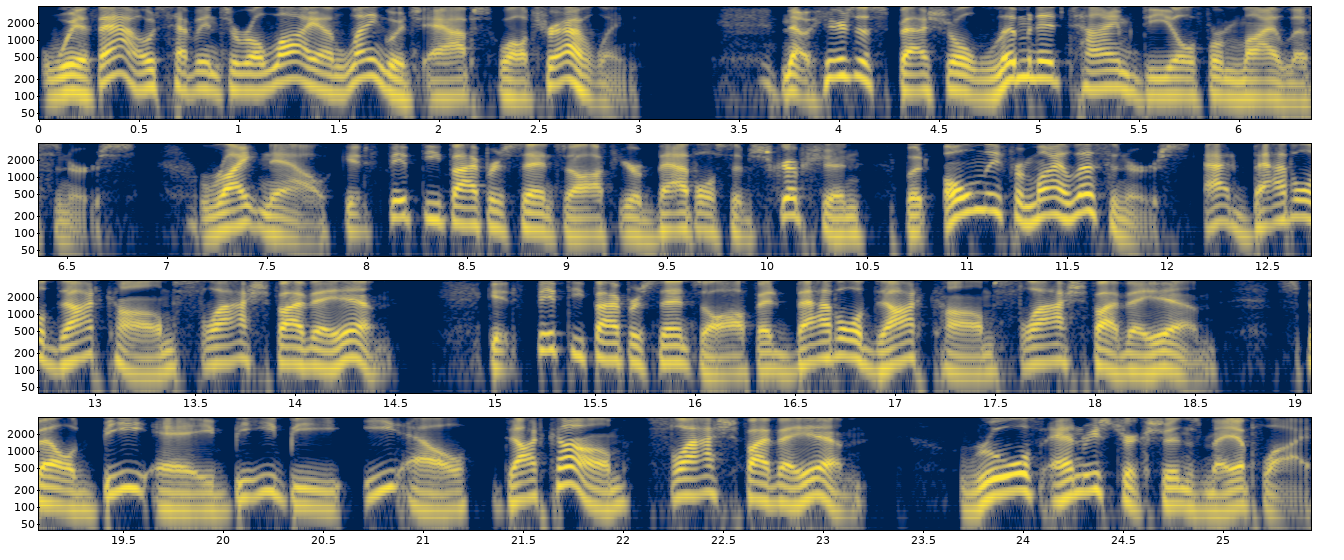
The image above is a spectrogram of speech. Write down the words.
without having to rely on language apps while traveling. Now, here's a special limited time deal for my listeners. Right now, get 55% off your Babbel subscription, but only for my listeners at babbel.com slash 5am. Get 55% off at babbel.com slash 5am, spelled B-A-B-B-E-L dot com slash 5am. Rules and restrictions may apply.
